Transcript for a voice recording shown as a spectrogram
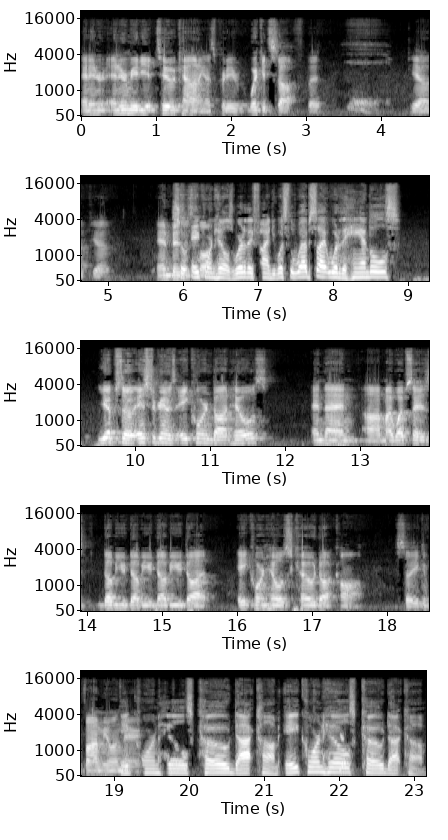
and inter- intermediate two accounting. That's pretty wicked stuff. But yeah, yeah. And business. So Acorn law. Hills, where do they find you? What's the website? What are the handles? Yep. So Instagram is acorn.hills. And then uh, my website is www.acornhillsco.com. So you can find me on there. Acornhillsco.com. Acornhillsco.com.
